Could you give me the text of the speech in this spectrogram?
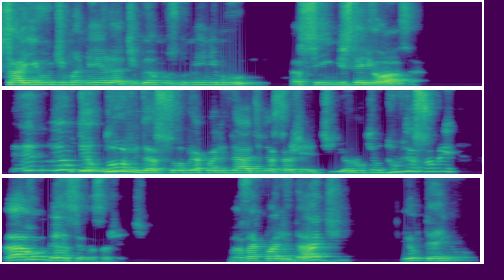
saiu de maneira, digamos, no mínimo assim misteriosa? Eu tenho dúvidas sobre a qualidade dessa gente. Eu não tenho dúvidas sobre a arrogância dessa gente. Mas a qualidade, eu tenho,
